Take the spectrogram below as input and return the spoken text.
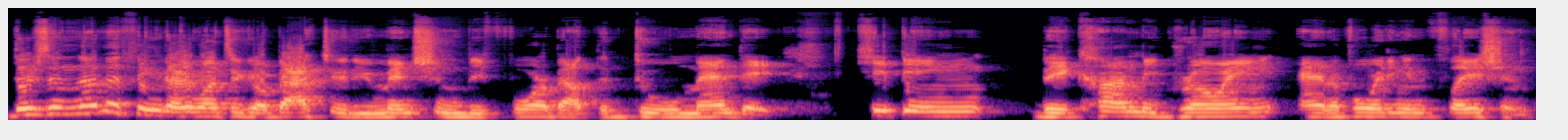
There's another thing that I want to go back to that you mentioned before about the dual mandate, keeping the economy growing and avoiding inflation.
